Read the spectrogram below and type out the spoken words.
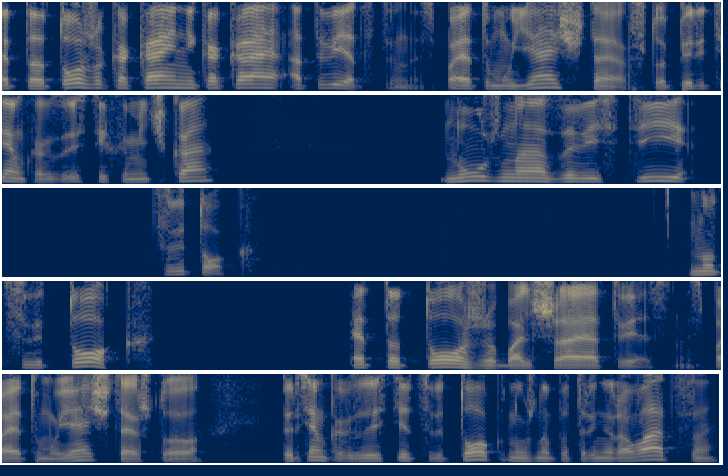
это тоже какая-никакая ответственность. Поэтому я считаю, что перед тем, как завести хомячка, нужно завести цветок. Но цветок это тоже большая ответственность. Поэтому я считаю, что перед тем, как завести цветок, нужно потренироваться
